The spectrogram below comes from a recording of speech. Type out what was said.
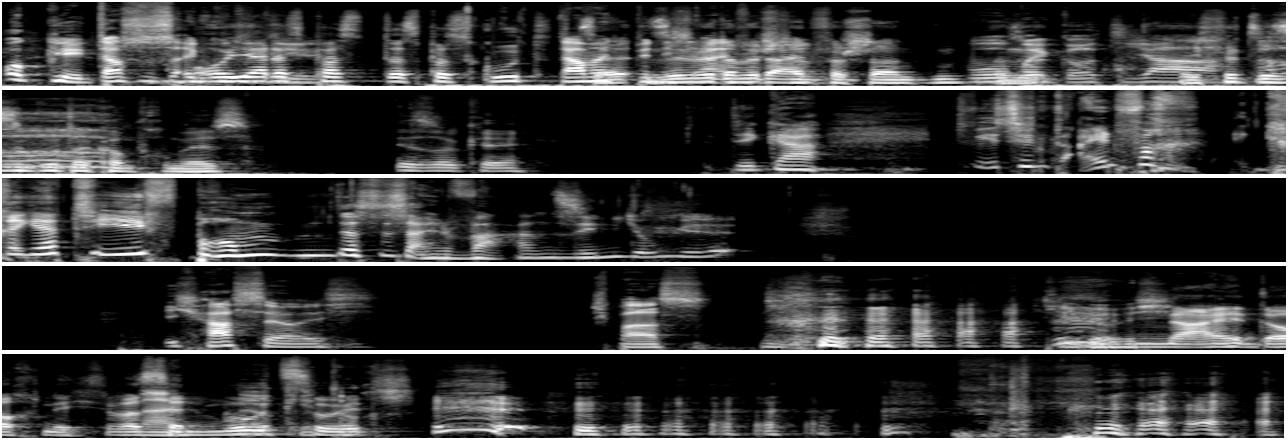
Okay, das ist ein Oh ja, das Deal. passt, das passt gut. Damit Se- bin sind ich wir damit einverstanden. Oh Also, mein Gott, ja. Ich finde, das ist ein guter Kompromiss. Ist okay. Digga, wir sind einfach Kreativbomben. Das ist ein Wahnsinn, Junge. Ich hasse euch. Spaß. liebe euch. Nein, doch nicht. Was Nein, ein Mood okay, Switch.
